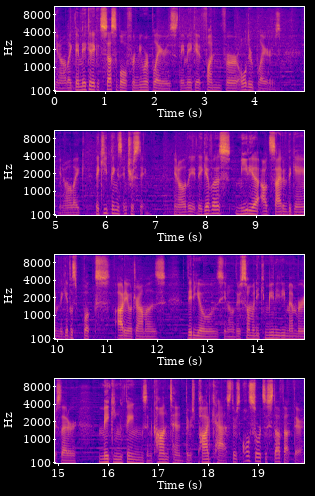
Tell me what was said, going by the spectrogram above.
You know, like they make it accessible for newer players. They make it fun for older players. You know, like they keep things interesting. You know, they, they give us media outside of the game. They give us books, audio dramas, videos. You know, there's so many community members that are making things and content. There's podcasts. There's all sorts of stuff out there.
